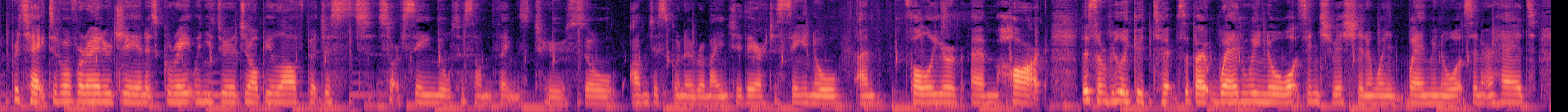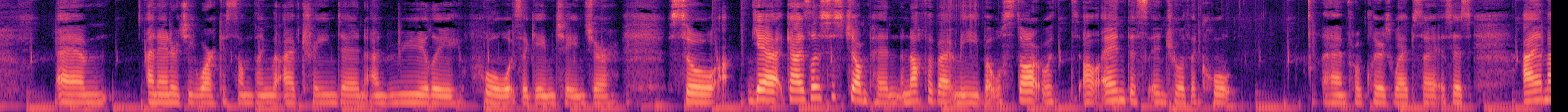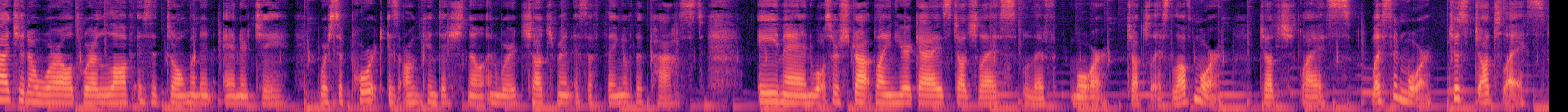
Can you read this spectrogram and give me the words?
protective of our energy and it's great when you do a job you love but just sort of saying no to some things too so i'm just going to remind you there to say no and follow your um, heart there's some really good tips about when we know what's intuition and when, when we know what's in our head um, and energy work is something that I've trained in and really, oh, it's a game changer. So, yeah, guys, let's just jump in. Enough about me, but we'll start with, I'll end this intro with a quote um, from Claire's website. It says, I imagine a world where love is a dominant energy, where support is unconditional, and where judgment is a thing of the past. Amen. What's our strapline here, guys? Judge less, live more. Judge less, love more. Judge less, listen more. Just judge less.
